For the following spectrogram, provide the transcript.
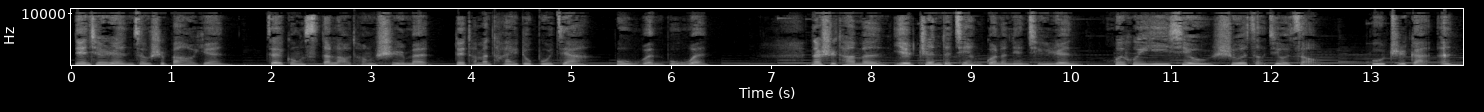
年轻人总是抱怨，在公司的老同事们对他们态度不佳，不闻不问。那是他们也真的见惯了年轻人挥挥衣袖说走就走，不知感恩，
